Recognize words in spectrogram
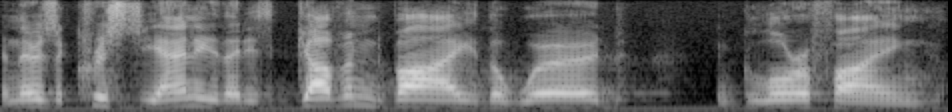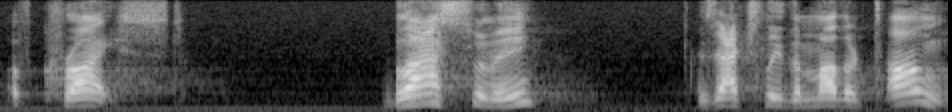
and there's a Christianity that is governed by the word and glorifying of Christ. Blasphemy is actually the mother tongue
